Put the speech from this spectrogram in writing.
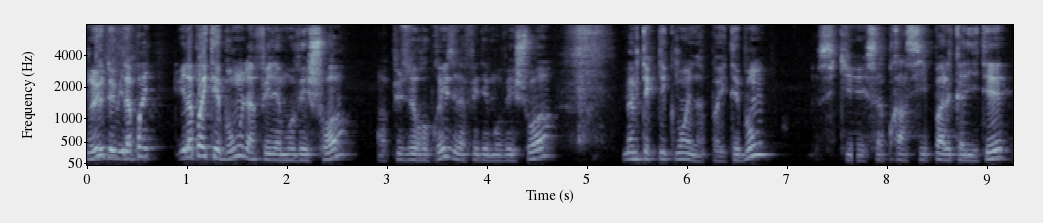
Oui, il a pas, il a pas été bon. Il a fait les mauvais choix à plusieurs reprises. Il a fait des mauvais choix. Même techniquement, il n'a pas été bon, ce qui est sa principale qualité.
